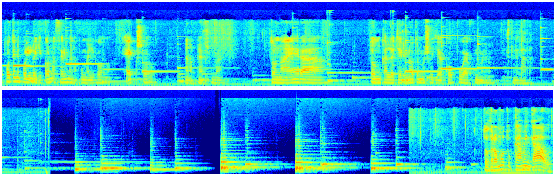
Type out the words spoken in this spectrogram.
Οπότε είναι πολύ λογικό να θέλουμε να βγούμε λίγο έξω, να αναπνεύσουμε τον αέρα, τον καλοκαιρινό, τον μεσογειακό που έχουμε στην Ελλάδα. Το δρόμο του coming out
